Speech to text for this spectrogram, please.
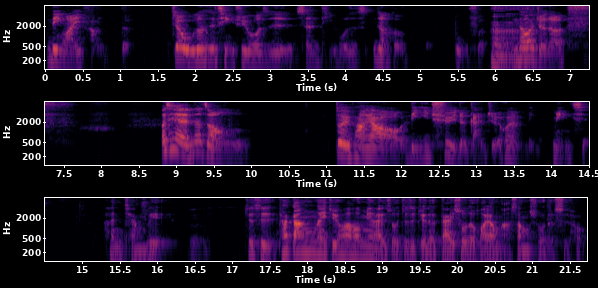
另外一方的，就无论是情绪或者是身体或者是任何部分，嗯，你都会觉得，而且那种对方要离去的感觉会很明明显，很强烈，嗯。就是他刚刚那句话后面还说，就是觉得该说的话要马上说的时候，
